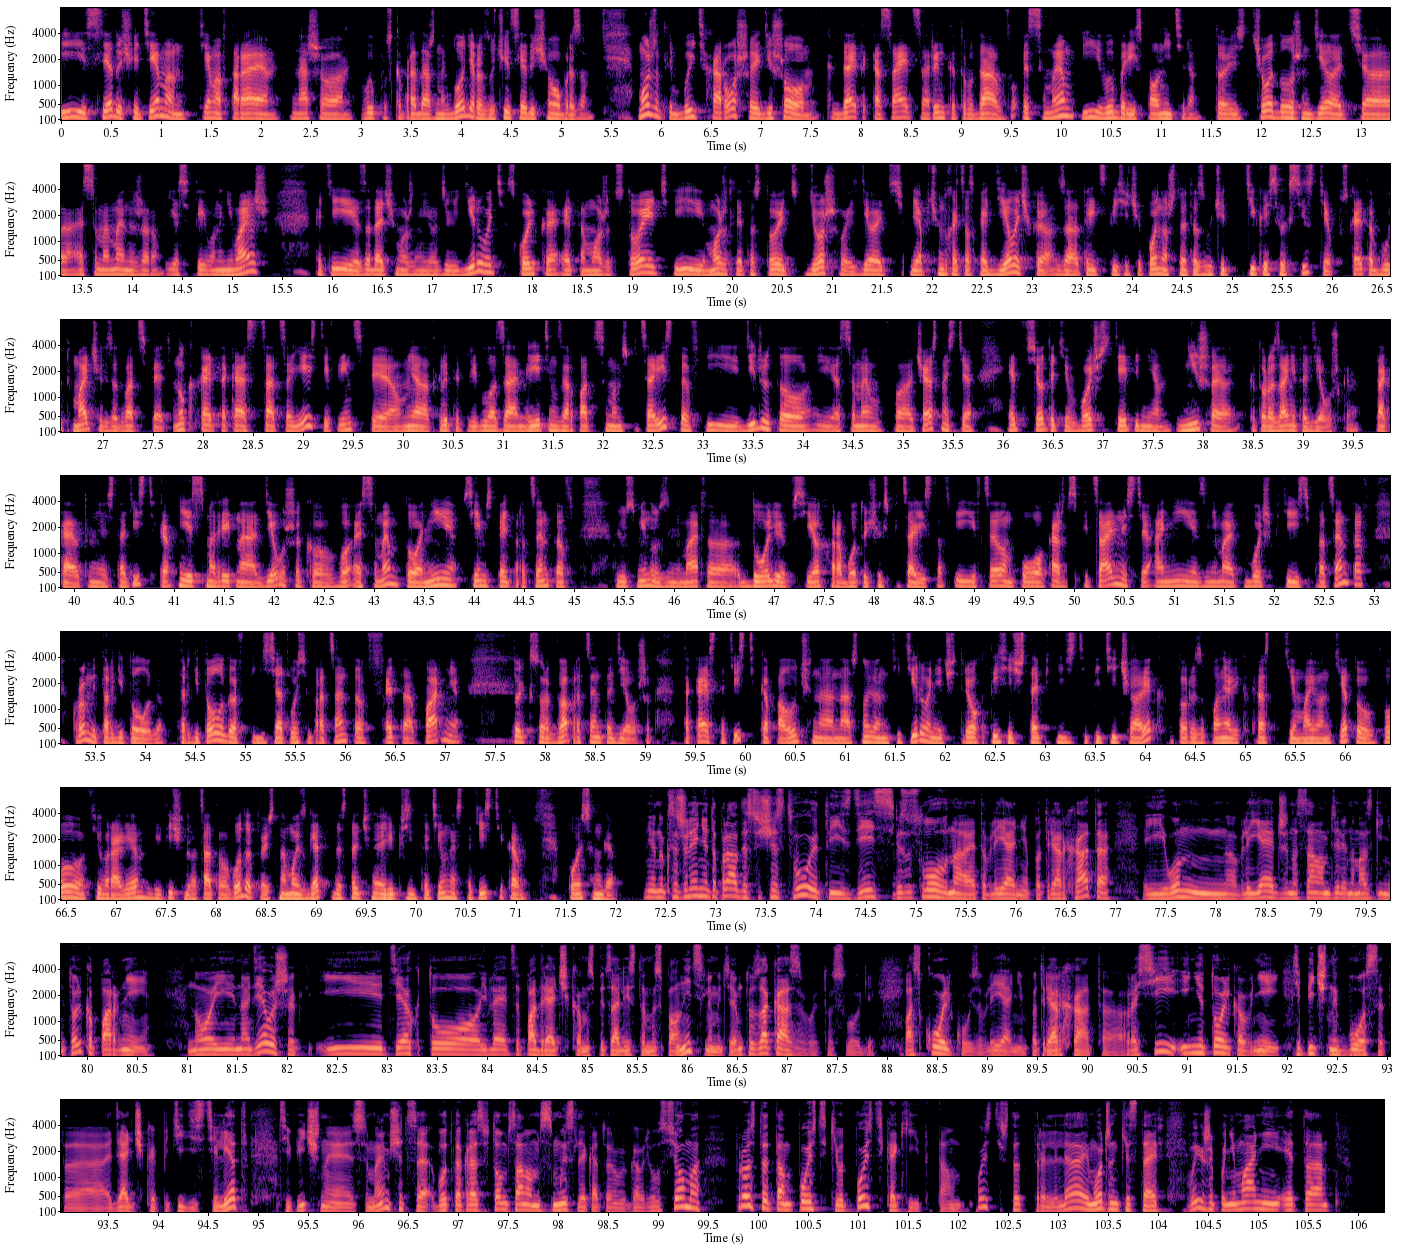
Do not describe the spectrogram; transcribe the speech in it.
И следующая тема, тема вторая нашего выпуска продажных блогеров звучит следующим образом. Может ли быть хорошее дешевым, когда это касается рынка труда в SMM и выборе исполнителя? То есть, чего должен делать э, SMM-менеджер, если ты его нанимаешь, какие задачи можно ее делегировать, сколько это может стоить и может ли это стоить дешево и сделать, я почему-то хотел сказать девочка за 30 тысяч и понял, что это звучит дико сексистски, пускай это будет мальчик за 25. Но какая-то такая ассоциация есть, и в принципе у меня открыто перед глазами рейтинг зарплат SMM-специалистов и Digital, и SMM в частности, это все-таки в большей степени ниша, которая занята девушками. Такая вот у меня есть статистика. Если смотреть на девушек в SMM, то они 75% плюс-минус занимают э, доли всех работающих специалистов. И в целом по каждой специальности они занимают больше 50%, кроме таргетолога. Таргетологов 58% это парни, только 42% девушек. Такая статистика получена на основе анкетирования 4155 человек, которые заполняли как раз-таки мою анкету в феврале 2020 года. То есть, на мой взгляд, достаточно репрезентативная статистика по СНГ. Не, ну, к сожалению, это правда существует, и здесь, безусловно, это влияние патриархата, и он влияет же на самом деле на мозги не только парней, но и на девушек, и тех, кто является подрядчиком, специалистом, исполнителем, и тем, кто заказывает услуги. Поскольку из-за влияния патриархата в России, и не только в ней, типичный босс — это дядечка 50 лет, типичная СММщица, вот как раз в том самом смысле, о котором говорил Сёма, просто там постики, вот пости какие-то там, пости что-то, тра-ля-ля, эмоджинки ставь. В их же понимании это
